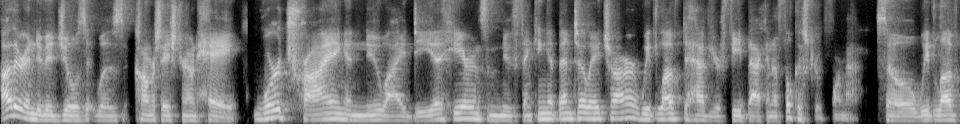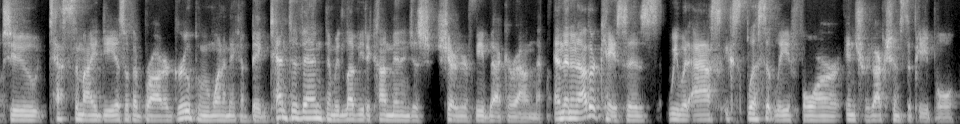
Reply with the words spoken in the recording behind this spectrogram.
Other individuals, it was conversation around, hey, we're trying a new idea here and some new thinking at Bento HR. We'd love to have your feedback in a focus group format. So we'd love to test some ideas with a broader group and we want to make a big tent event and we'd love you to come in and just share your feedback around that. And then in other cases, we would ask explicitly for introductions to people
